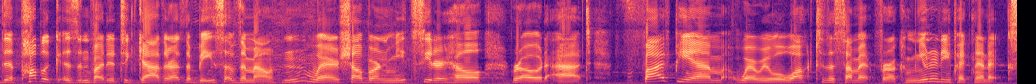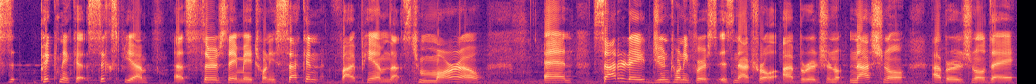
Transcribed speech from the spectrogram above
the public is invited to gather at the base of the mountain where Shelburne meets Cedar Hill Road at 5 p.m., where we will walk to the summit for a community picnic at, picnic at 6 p.m. That's Thursday, May 22nd, 5 p.m. That's tomorrow. And Saturday, June 21st, is Natural Aboriginal National Aboriginal Day,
